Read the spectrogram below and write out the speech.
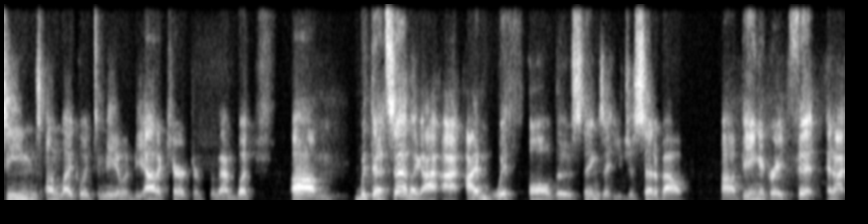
seems unlikely to me. It would be out of character for them. But um, with that said, like I, I am with all those things that you just said about uh, being a great fit, and I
